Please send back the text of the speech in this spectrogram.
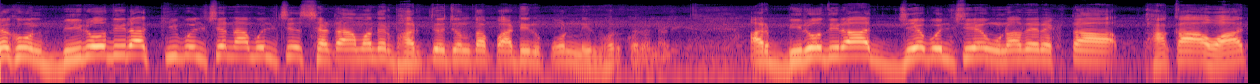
দেখুন, বিরোধীরা কি বলছে, না বলছে, সেটা আমাদের ভারতীয় জনতা পার্টির উপর নির্ভর করে না। আর বিরোধীরা যে বলছে ওনাদের একটা ফাঁকা আওয়াজ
